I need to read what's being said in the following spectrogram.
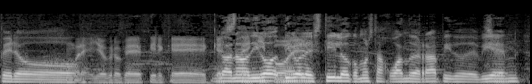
pero... Hombre, yo creo que decir que... que no, este no, digo, digo es... el estilo, cómo está jugando de rápido, de bien... Sí.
